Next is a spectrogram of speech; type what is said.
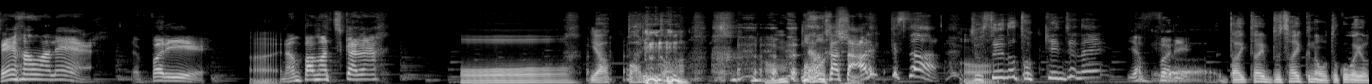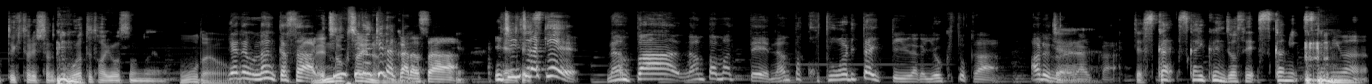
前半はね、やっぱり、はい。ナンパ待ちかな。おー。やっぱりか。ナンパなんかさ、あれれってさ、女性の特権じゃない？やっぱり。いだいたいブサイクな男が寄ってきたりしたらどうやって対応すんのよ。そうだよ。や、でもなんかさ、一日だけだからさ一日だけ、ナンパ、ナンパ待って、ナンパ断りたいっていうなんか欲とかあるのよ、じゃあなんか。じゃあ、スカイ、スカイくん女性、スカミ、スカミは、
